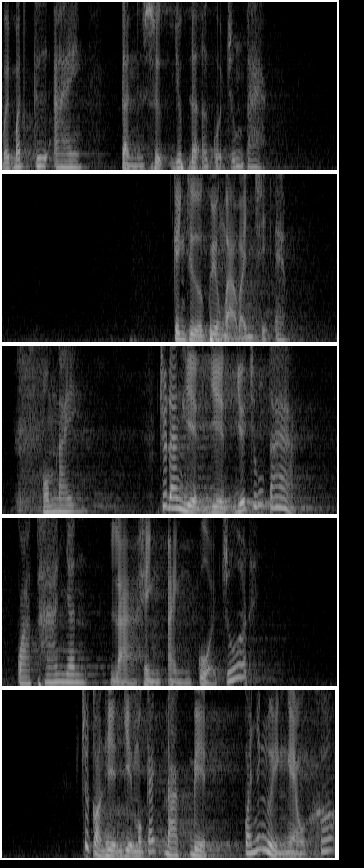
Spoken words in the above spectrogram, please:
với bất cứ ai cần sự giúp đỡ của chúng ta. Kính thưa quý ông bà và anh chị em, hôm nay chúa đang hiện diện giữa chúng ta qua tha nhân là hình ảnh của Chúa đấy. Chúa còn hiện diện một cách đặc biệt qua những người nghèo khó,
